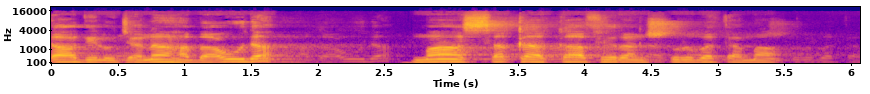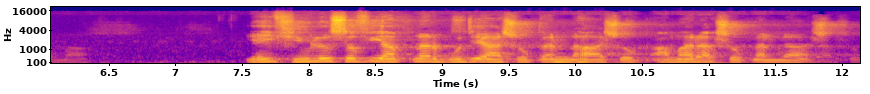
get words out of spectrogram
তাদিলু জানাহা বাউদা মা সাকা কাফেরান সুরবাতা মা। এই ফিলোসফি আপনার বুঝে আসুক আর না আসুক, আমার আসুক আর না আসুক।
